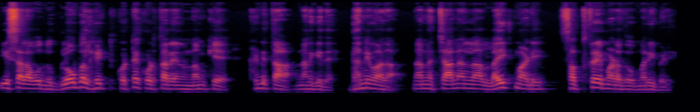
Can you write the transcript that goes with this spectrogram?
ಈ ಸಲ ಒಂದು ಗ್ಲೋಬಲ್ ಹಿಟ್ ಕೊಟ್ಟೆ ಕೊಡ್ತಾರೆ ಅನ್ನೋ ನಂಬಿಕೆ ಖಂಡಿತ ನನಗಿದೆ. ಧನ್ಯವಾದ. ನನ್ನ ಚಾನೆಲ್ನ ಲೈಕ್ ಮಾಡಿ, ಸಬ್ಸ್ಕ್ರೈಬ್ ಮಾಡೋದು ಮರಿಬೇಡಿ.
